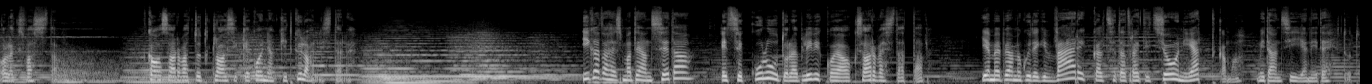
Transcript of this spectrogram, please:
oleks vastav kaasa arvatud klaasike konjakid külalistele igatahes ma tean seda, et see kulu tuleb Liviko jaoks arvestatav. Ja me peame kuidagi väärikalt seda traditsiooni jätkama, mida on siiani tehtud.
